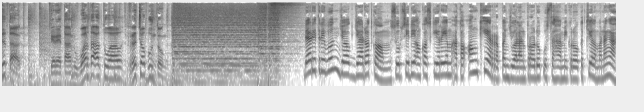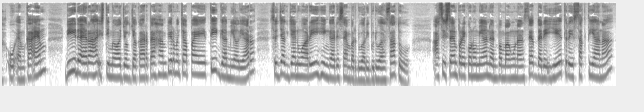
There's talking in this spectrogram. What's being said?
Detak, deretan warta aktual Reco Buntung. Dari Tribun Jogja.com, subsidi ongkos kirim atau ongkir penjualan produk usaha mikro kecil menengah UMKM di daerah istimewa Yogyakarta hampir mencapai 3 miliar sejak Januari hingga Desember 2021. Asisten Perekonomian dan Pembangunan Set DIY Tri Saktiana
